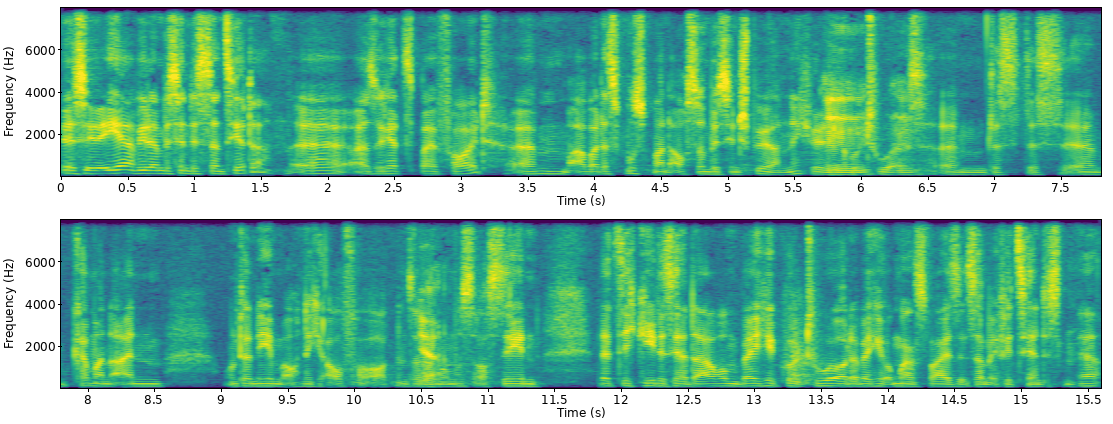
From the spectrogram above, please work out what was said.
Ist eher wieder ein bisschen distanzierter, äh, also jetzt bei Freud, ähm, aber das muss man auch so ein bisschen spüren, nicht, wie die mhm. Kultur ist. Mhm. Ähm, das das äh, kann man einem Unternehmen auch nicht aufverordnen, sondern ja. man muss auch sehen, letztlich geht es ja darum, welche Kultur oder welche Umgangsweise ist am effizientesten. Ja.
